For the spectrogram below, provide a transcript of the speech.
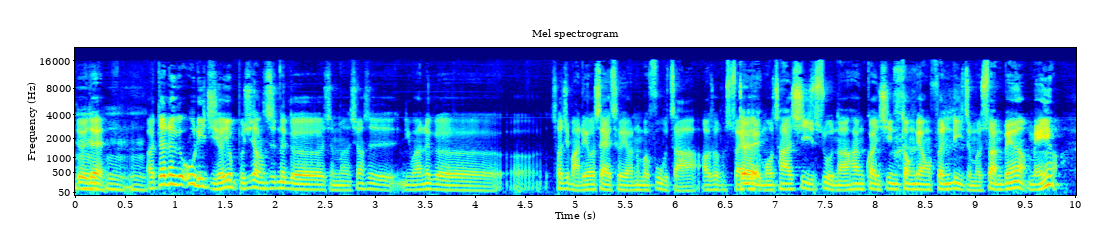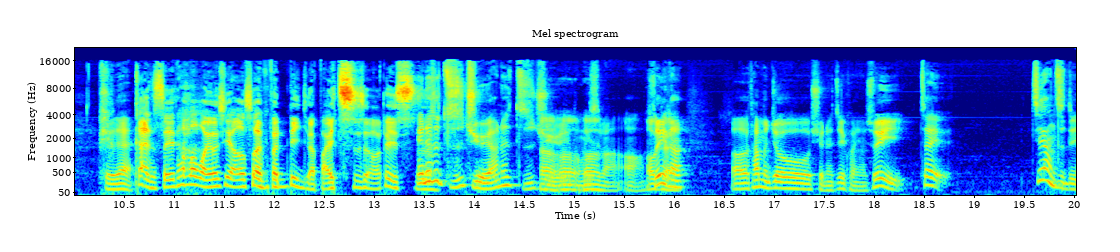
对不对？嗯嗯啊，但那个物理几何又不像是那个什么，像是你玩那个呃超级马里奥赛车一样那么复杂，啊，什么甩尾摩擦系数，然后和惯性动量分力怎么算？没有，没有，对不对？干谁他妈玩游戏还要算分力啊？白痴哦、累死哎、了！那是直觉啊，那是直觉，你懂我意思吗？啊、所以呢，呃，他们就选了这款药，所以在这样子的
